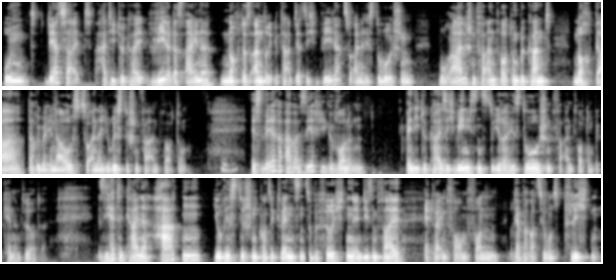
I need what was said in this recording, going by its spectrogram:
Und derzeit hat die Türkei weder das eine noch das andere getan. Sie hat sich weder zu einer historischen moralischen Verantwortung bekannt, noch gar darüber hinaus zu einer juristischen Verantwortung. Mhm. Es wäre aber sehr viel gewonnen, wenn die Türkei sich wenigstens zu ihrer historischen Verantwortung bekennen würde. Sie hätte keine harten juristischen Konsequenzen zu befürchten, in diesem Fall etwa in Form von Reparationspflichten.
